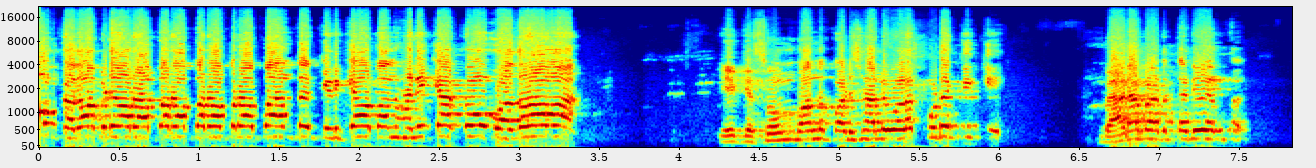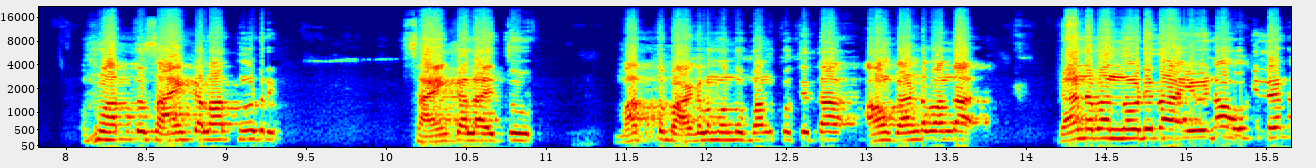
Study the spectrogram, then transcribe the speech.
ಅವ್ ಕದ ಬಿಡವ ಅಪ್ಪ ರಪ್ಪ ರಪ್ಪ ಅಂತ ಕಿಡಿಕ್ಯಾ ಬಂದ್ ಹನಿ ಹಾಕೊಂಡ್ ಒದರವ ಈಕೆ ಸುಮ್ ಬಂದ್ ಪಡಿಶಾಲಿ ಒಳಗ್ ಕುಡಕ್ಕಿಕ್ಕಿ ಬೇಡ ಬೇಡ ತಡಿ ಅಂತ. ಮತ್ತ ಸಾಯಂಕಾಲ ಆತ್ ನೋಡ್ರಿ. ಸಾಯಂಕಾಲ ಆಯ್ತು. ಮತ್ತ ಬಾಗಿಲ ಮುಂದೆ ಬಂದ್ ಕೂತಿದ್ದ. ಅವ್ ಗಂಡ ಬಂದ. ಗಂಡ ಬಂದ್ ನೋಡಿದ ಇವಿನ ಹೋಗಿಲ್ಲೇನ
